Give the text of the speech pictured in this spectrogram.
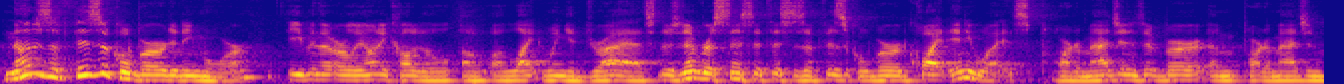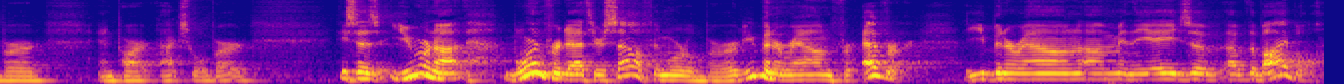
not as a physical bird anymore, even though early on he called it a, a, a light winged dryad. So there's never a sense that this is a physical bird quite anyway. It's part imaginative bird, um, part imagined bird, and part actual bird. He says, You were not born for death yourself, immortal bird. You've been around forever. You've been around um, in the age of, of the Bible.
